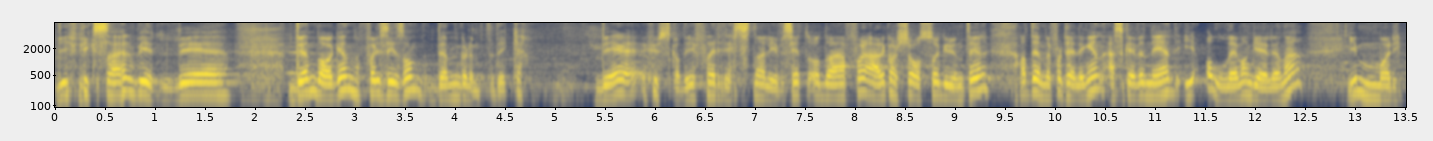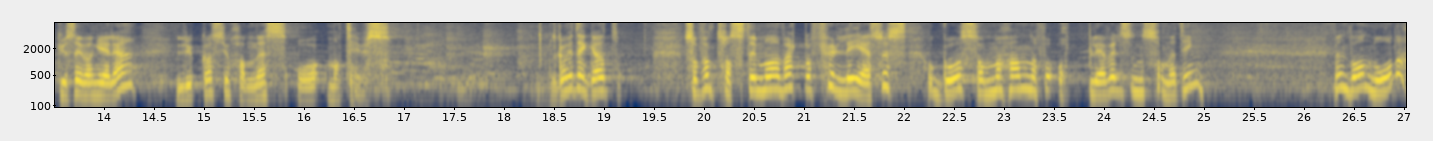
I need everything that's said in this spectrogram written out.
de fikk seg virkelig Den dagen, for å si det sånn, den glemte de ikke. Det huska de for resten av livet sitt. og Derfor er det kanskje også grunnen til at denne fortellingen er skrevet ned i alle evangeliene. I Markusevangeliet, Lukas, Johannes og Matteus. Så kan vi tenke at så fantastisk må ha vært å følge Jesus og gå sammen med han og få oppleve sånne ting. Men hva nå, da?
